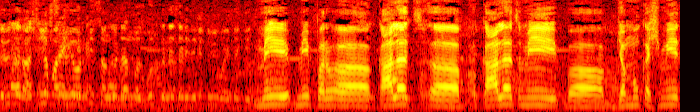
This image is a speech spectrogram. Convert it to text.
राष्ट्रीय पातळीवरती संघटन मजबूत करण्यासाठी देखील तुम्ही बैठक घेतली. मी मी पर कालच कालच मी जम्मू काश्मीर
